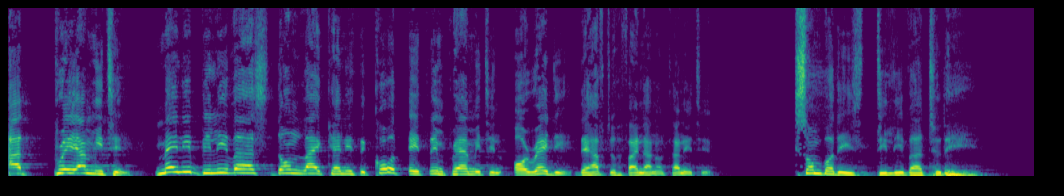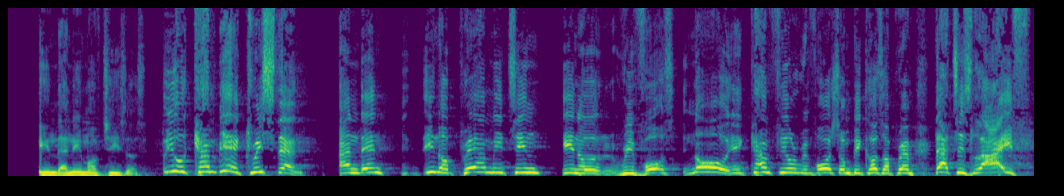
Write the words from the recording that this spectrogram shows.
at prayer meeting. Many believers don't like anything. Called a thing prayer meeting. Already they have to find an alternative. Somebody is delivered today in the name of Jesus. You can be a Christian and then, you know, prayer meeting, you know, revolt. No, you can't feel revulsion because of prayer. That is life.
